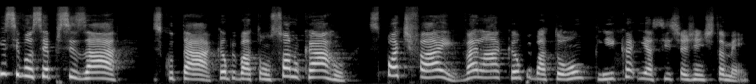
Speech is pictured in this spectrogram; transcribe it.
E se você precisar escutar Campo e Batom só no carro, Spotify, vai lá, Campo e Batom, clica e assiste a gente também.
